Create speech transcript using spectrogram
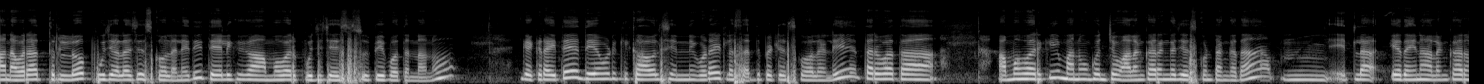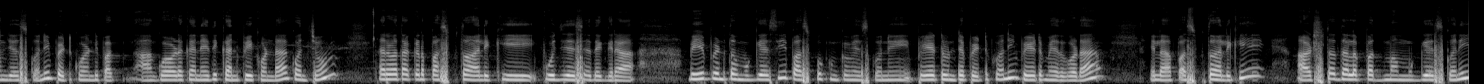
ఆ నవరాత్రుల్లో పూజ ఎలా చేసుకోవాలనేది తేలికగా అమ్మవారి పూజ చేసి చూపిపోతున్నాను. ఇక్కడైతే దేవుడికి కావాల్సినవి కూడా ఇట్లా సర్ది పెట్టేసుకోవాలండి. తర్వాత అమ్మవారికి మనం కొంచెం అలంకారంగా చేసుకుంటాం కదా. ఇట్లా ఏదైనా అలంకారం చేసుకొని పెట్టుకోండి. పక్ ఆ గోడకు అనేది కనిపించకుండా కొంచెం. తర్వాత అక్కడ పసుపుతో అలికి పూజ చేసే దగ్గర బియ్యపిండితో ముగ్గేసి పసుపు కుంకుమ వేసుకొని పేట ఉంటే పెట్టుకొని పేట మీద కూడా ఇలా పసుపుతో అలికి అష్టదళ పద్మం ముగ్గేసుకొని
